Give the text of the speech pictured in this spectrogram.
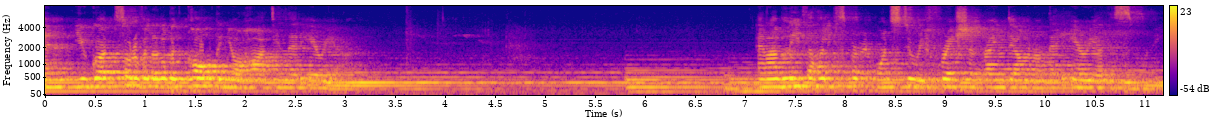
And you got sort of a little bit cold in your heart in that area. And I believe the Holy Spirit wants to refresh and rain down on that area this morning.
